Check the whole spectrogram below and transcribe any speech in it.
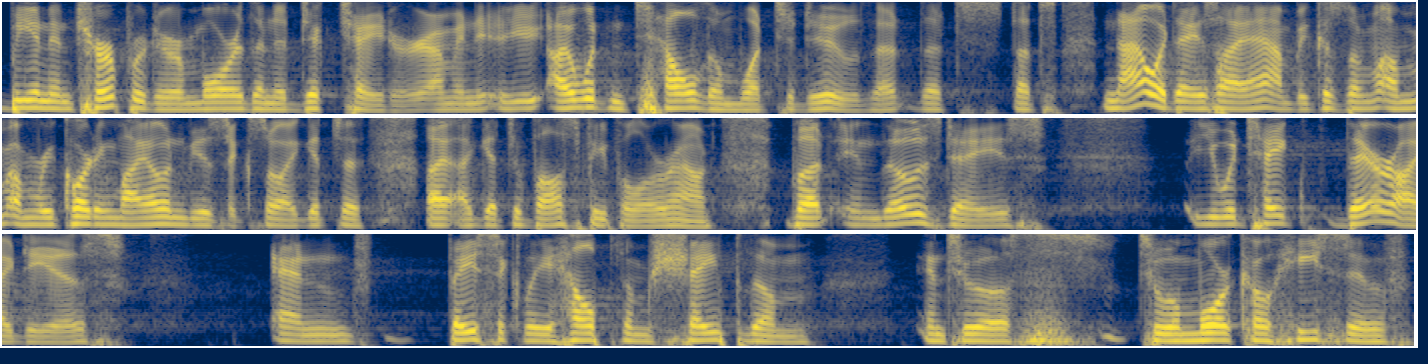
be an interpreter more than a dictator. I mean, I wouldn't tell them what to do. That that's that's nowadays I am because I'm I'm, I'm recording my own music, so I get to I, I get to boss people around. But in those days, you would take their ideas and basically help them shape them into a to a more cohesive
